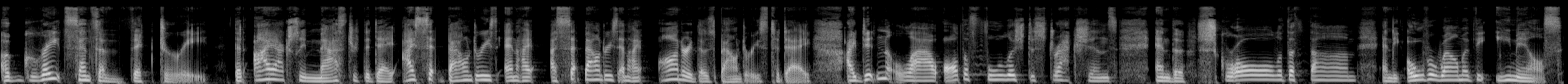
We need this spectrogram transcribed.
a great sense of victory that I actually mastered the day. I set boundaries and I, I, set boundaries and I honored those boundaries today. I didn't allow all the foolish distractions and the scroll of the thumb and the overwhelm of the emails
